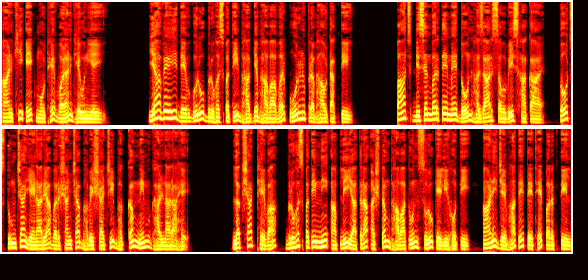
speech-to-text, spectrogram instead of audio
आणखी एक मोठे वळण घेऊन येईल. यावेळी देवगुरू बृहस्पती भाग्यभावावर पूर्ण प्रभाव टाकतील. पाच डिसेंबर ते मे दोन हजार सव्वीस हा काळ तोच तुमच्या येणाऱ्या वर्षांच्या भविष्याची भक्कम निम घालणार आहे. लक्षात ठेवा बृहस्पतींनी आपली यात्रा अष्टम भावातून सुरू केली होती आणि जेव्हा ते तेथे परततील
